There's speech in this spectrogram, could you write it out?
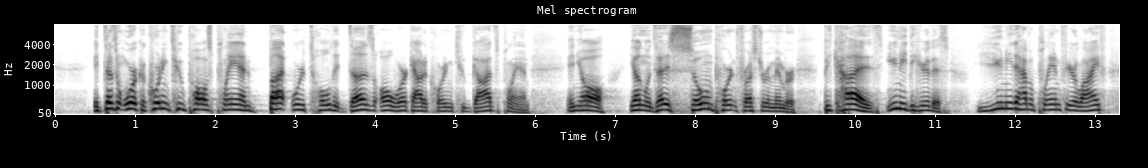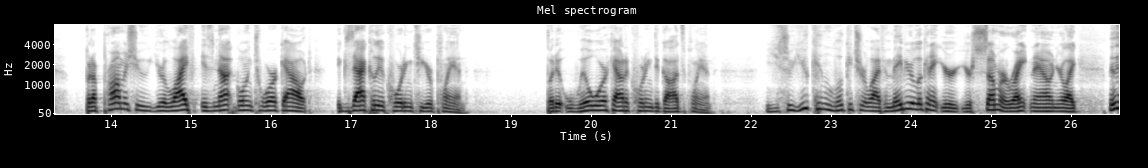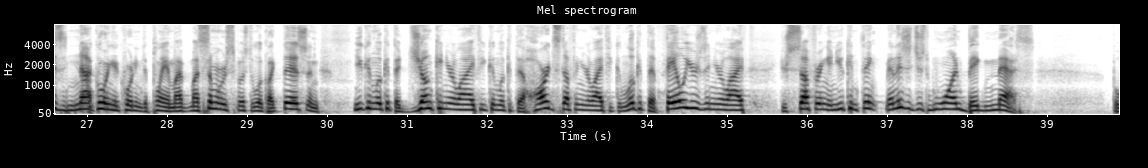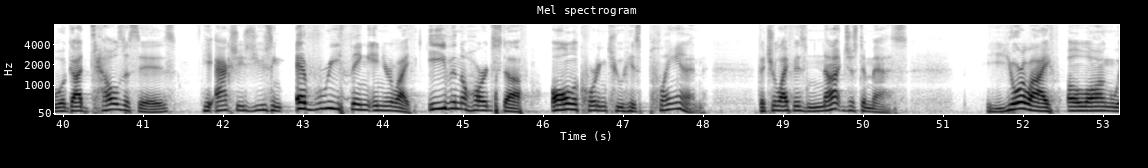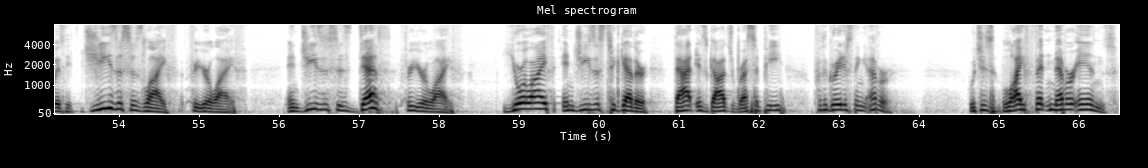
It doesn't work according to Paul's plan, but we're told it does all work out according to God's plan. And y'all, young ones, that is so important for us to remember because you need to hear this. You need to have a plan for your life, but I promise you, your life is not going to work out exactly according to your plan, but it will work out according to God's plan. So you can look at your life, and maybe you're looking at your, your summer right now, and you're like, man, this is not going according to plan. My, my summer was supposed to look like this, and you can look at the junk in your life, you can look at the hard stuff in your life, you can look at the failures in your life, your suffering, and you can think, man, this is just one big mess. But what God tells us is, He actually is using everything in your life, even the hard stuff, all according to His plan. That your life is not just a mess your life along with Jesus' life for your life and Jesus' death for your life. Your life and Jesus together, that is God's recipe for the greatest thing ever, which is life that never ends.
